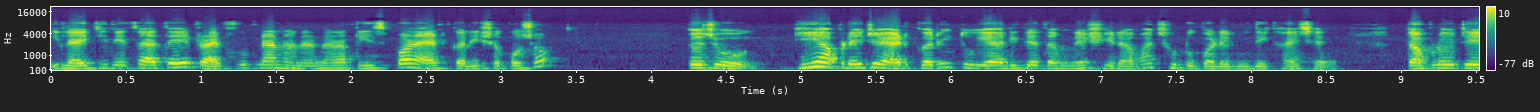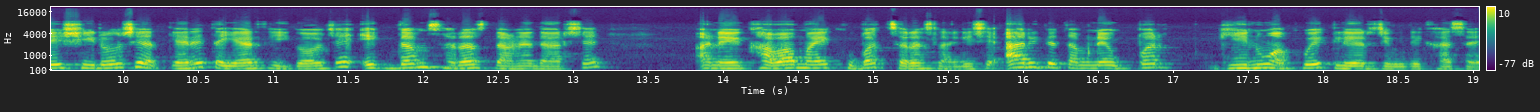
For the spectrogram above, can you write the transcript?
ઇલાયચીની સાથે ડ્રાયફ્રૂટના નાના નાના પીસ પણ એડ કરી શકો છો. તો જો ઘી આપણે જે એડ કર્યું હતું એ આ રીતે તમને શીરામાં છૂટું પડેલું દેખાય છે. તો આપણો જે શીરો છે અત્યારે તૈયાર થઈ ગયો છે. એકદમ સરસ દાણેદાર છે અને ખાવામાં એ ખૂબ જ સરસ લાગે છે. આ રીતે તમને ઉપર ઘીનું આખું એક લેયર જેવું દેખાશે.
